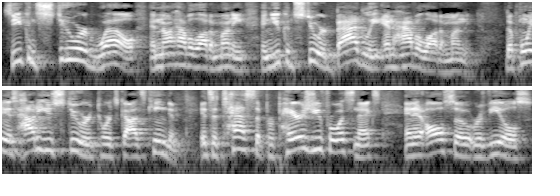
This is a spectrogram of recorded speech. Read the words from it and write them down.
So you can steward well and not have a lot of money, and you can steward badly and have a lot of money. The point is, how do you steward towards God's kingdom? It's a test that prepares you for what's next, and it also reveals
